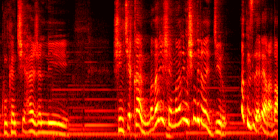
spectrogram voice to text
كون كانت شي حاجة اللي شي انتقام. ما غاديش ما غادي ماشي ندير غادي ديرو. غتنزل عليه رعده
